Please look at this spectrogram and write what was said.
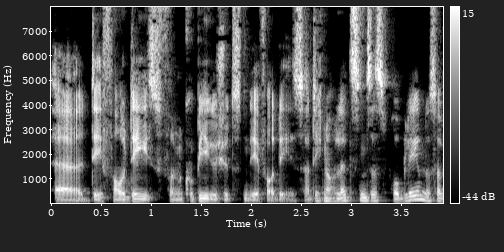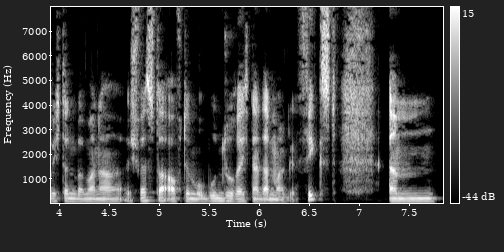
äh, DVDs, von kopiergeschützten DVDs. Hatte ich noch letztens das Problem, das habe ich dann bei meiner Schwester auf dem Ubuntu-Rechner dann mal gefixt. Ähm,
